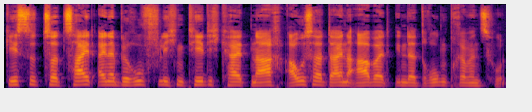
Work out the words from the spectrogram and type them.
Gehst du zur Zeit einer beruflichen Tätigkeit nach, außer deiner Arbeit in der Drogenprävention?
